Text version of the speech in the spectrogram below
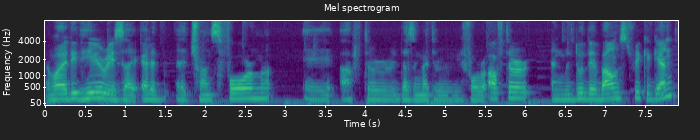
And what I did here is I added a transform after it doesn't matter before or after and we'll do the bounce trick again.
